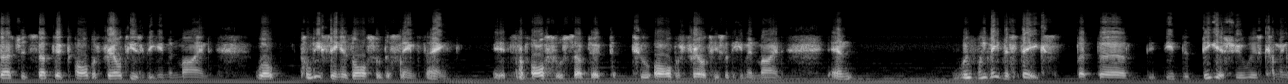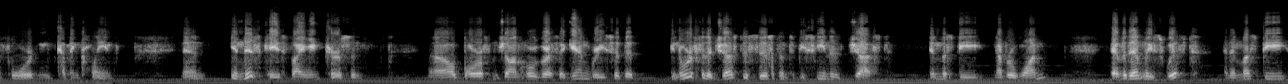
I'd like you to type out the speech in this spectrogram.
such, it's subject to all the frailties of the human mind. Well, policing is also the same thing. It's also subject to all the frailties of the human mind, and we, we made mistakes, but the, the the big issue is coming forward and coming clean. And in this case, by Irene Pearson, uh, I'll borrow from John Hogarth again, where he said that in order for the justice system to be seen as just, it must be number one, evidently swift, and it must be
